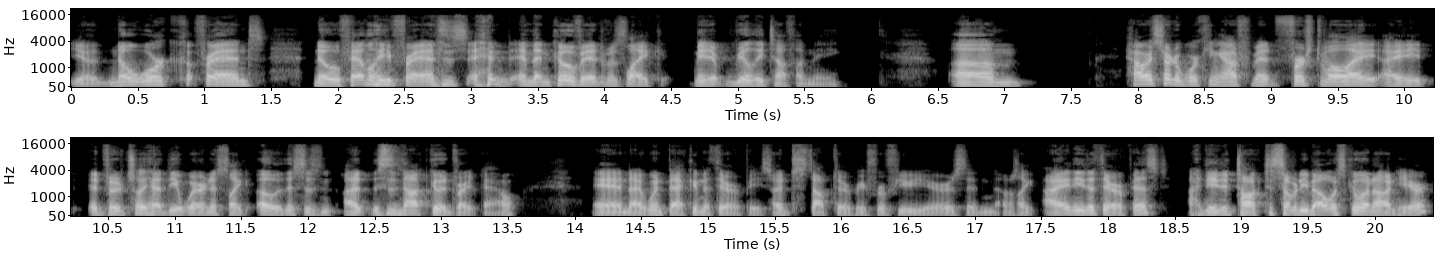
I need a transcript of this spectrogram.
you know no work friends no family friends and and then covid was like made it really tough on me. Um how i started working out from it first of all i i eventually had the awareness like oh this is uh, this is not good right now. And i went back into therapy. So i'd stopped therapy for a few years and i was like i need a therapist. I need to talk to somebody about what's going on here.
